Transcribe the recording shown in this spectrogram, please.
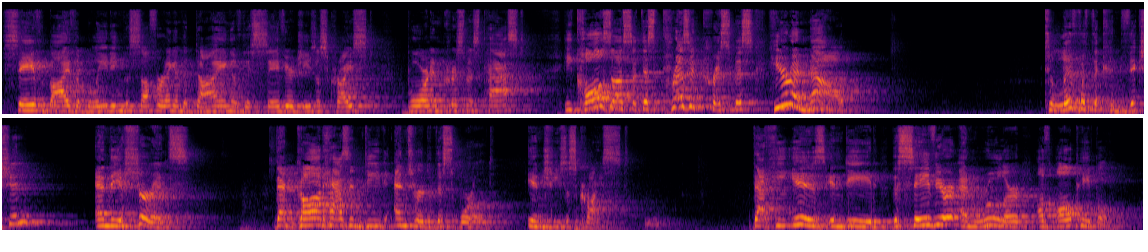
saved by the bleeding, the suffering, and the dying of this Savior, Jesus Christ, born in Christmas past, He calls us at this present Christmas, here and now, to live with the conviction and the assurance that God has indeed entered this world in Jesus Christ that he is indeed the Savior and ruler of all people,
